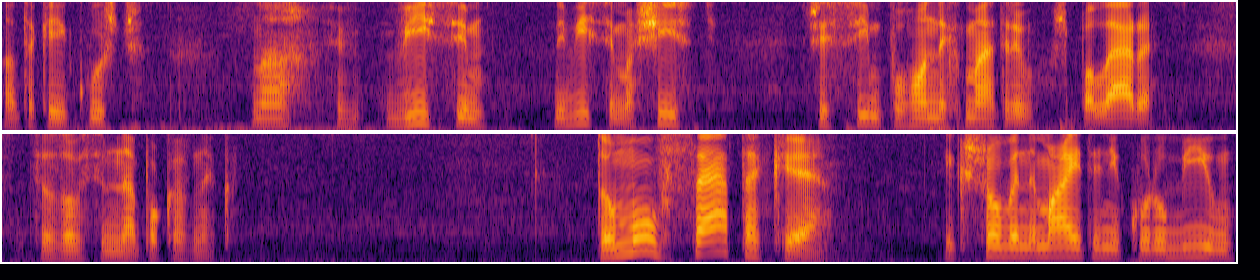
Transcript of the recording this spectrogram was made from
на такий кущ на 8, не 8, а 6 чи 7 погонних метрів шпалери. Це зовсім не показник. Тому все-таки, якщо ви не маєте ні коробів,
